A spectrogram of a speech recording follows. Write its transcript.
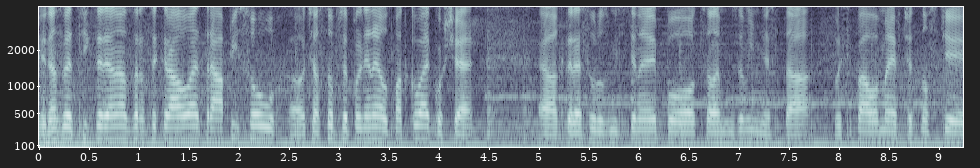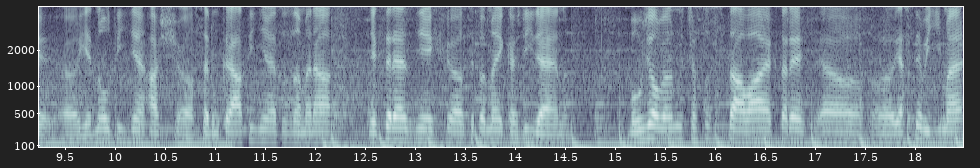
Jedna z věcí, které nás v Hradci Králové trápí, jsou eh, často přeplněné odpadkové koše, eh, které jsou rozmístěny po celém území města. Vysypáváme je v četnosti eh, jednou týdně až sedmkrát týdně, to znamená, některé z nich sypeme i každý den. Bohužel velmi často se stává, jak tady jasně vidíme,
